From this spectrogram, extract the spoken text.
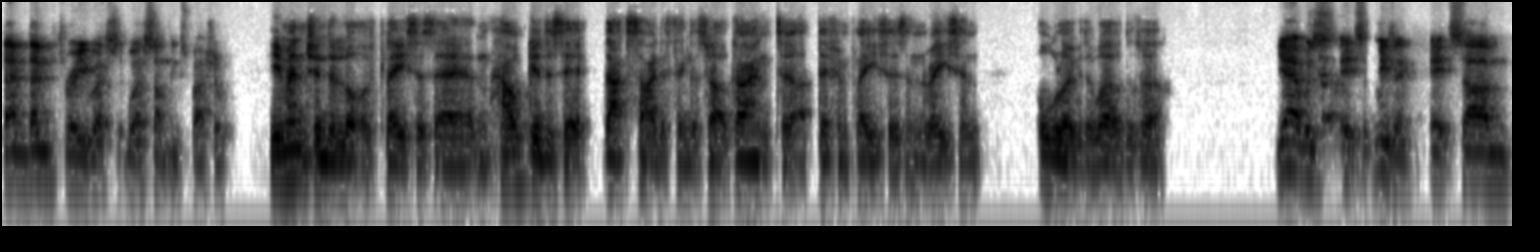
them them three were were something special. You mentioned a lot of places there, and how good is it that side of things as well, going to different places and racing all over the world as well. Yeah, it was. It's amazing. It's um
